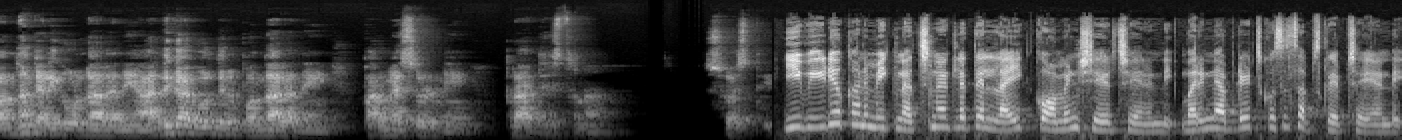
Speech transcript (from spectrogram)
బంధం కలిగి ఉండాలని ఆర్థిక అభివృద్ధిని పొందాలని పరమేశ్వరుడిని ప్రార్థిస్తున్నాను. స్వస్తి. ఈ వీడియో కానీ మీకు నచ్చినట్లయితే లైక్ కామెంట్ షేర్ చేయండి. మరిన్ని అప్డేట్స్ కోసం సబ్స్క్రైబ్ చేయండి.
